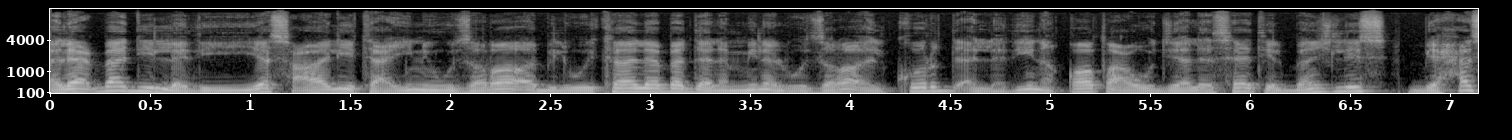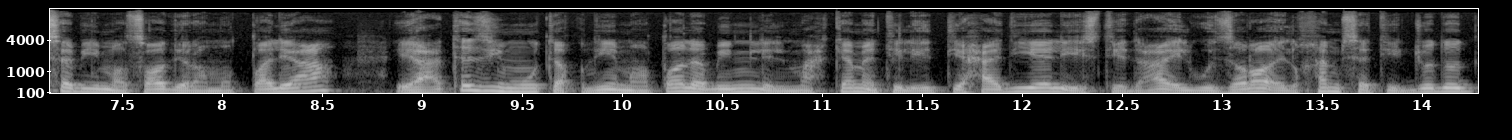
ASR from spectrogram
العبادي الذي يسعى لتعيين وزراء بالوكالة بدلا من الوزراء الكرد الذين قاطعوا جلسات المجلس بحسب مصادر مطلعة يعتزم تقديم طلب للمحكمة الاتحادية لاستدعاء الوزراء الخمسة الجدد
